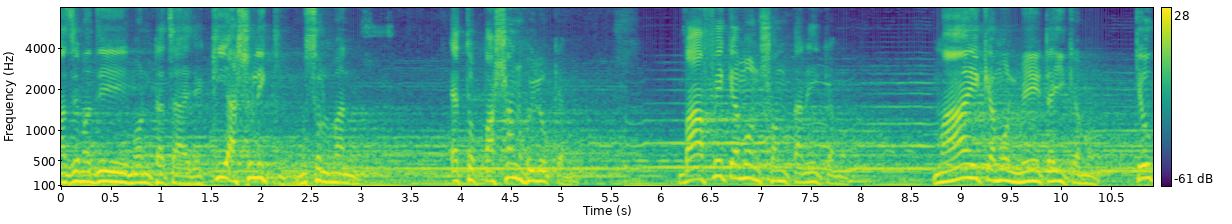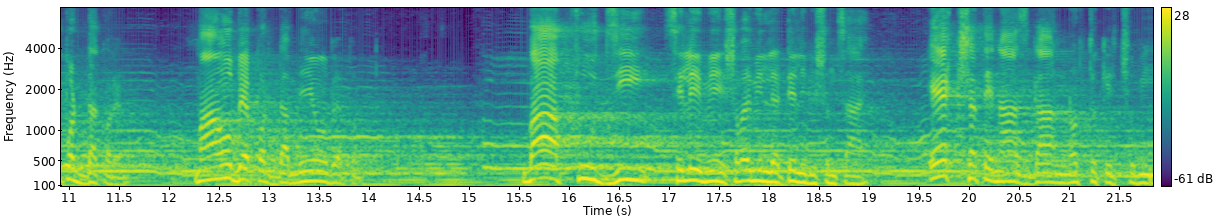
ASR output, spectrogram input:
মাঝে মাঝে মনটা চায় যে কি আসলে কি, মুসলমান এত পাষাণ হইল কেমন বাপে কেমন, সন্তানেই কেমন? মাই কেমন, মেয়েটাই কেমন? কেউ পর্দা করেন মাও বেপর্দা, মেয়েও বেপর্দা। বাপ ফুদ জি, ছেলে, মেয়ে, সবাই মিললে টেলিভিশন চায়। একসাথে নাচ, গান, নর্তকের ছবি,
